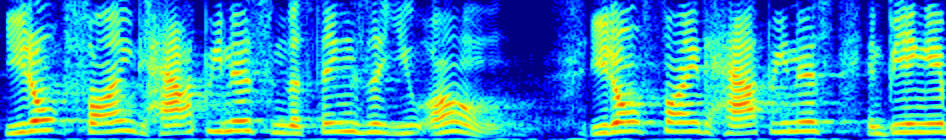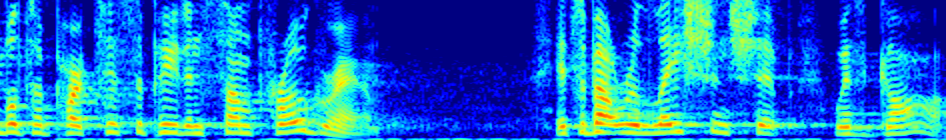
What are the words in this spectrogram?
You don't find happiness in the things that you own. You don't find happiness in being able to participate in some program. It's about relationship with God.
